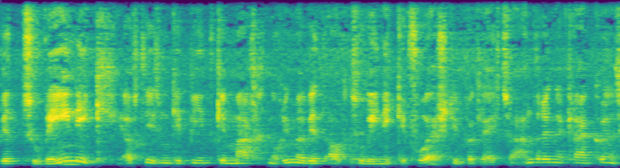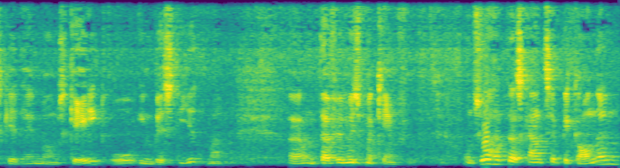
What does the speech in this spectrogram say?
wird zu wenig auf diesem Gebiet gemacht, noch immer wird auch zu wenig geforscht im Vergleich zu anderen Erkrankungen. Es geht ja immer ums Geld, wo investiert man. Äh, und dafür müssen wir kämpfen. Und so hat das Ganze begonnen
